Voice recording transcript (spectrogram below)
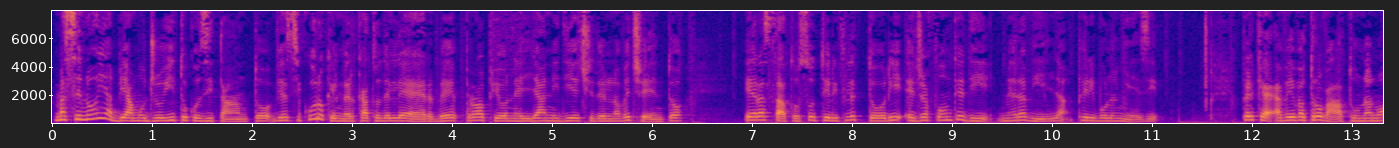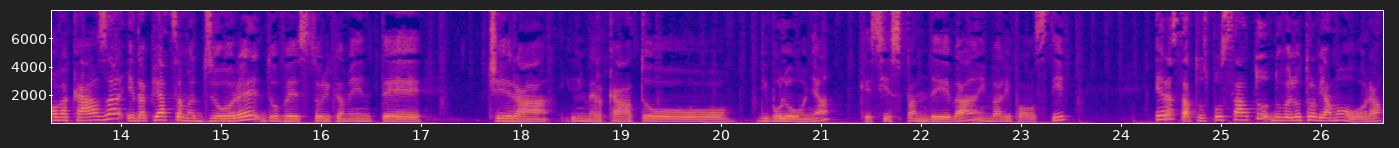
Ma se noi abbiamo gioito così tanto, vi assicuro che il mercato delle erbe, proprio negli anni 10 del Novecento, era stato sotto i riflettori e già fonte di meraviglia per i bolognesi perché aveva trovato una nuova casa e da Piazza Maggiore, dove storicamente c'era il mercato di Bologna, che si espandeva in vari posti, era stato spostato dove lo troviamo ora,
